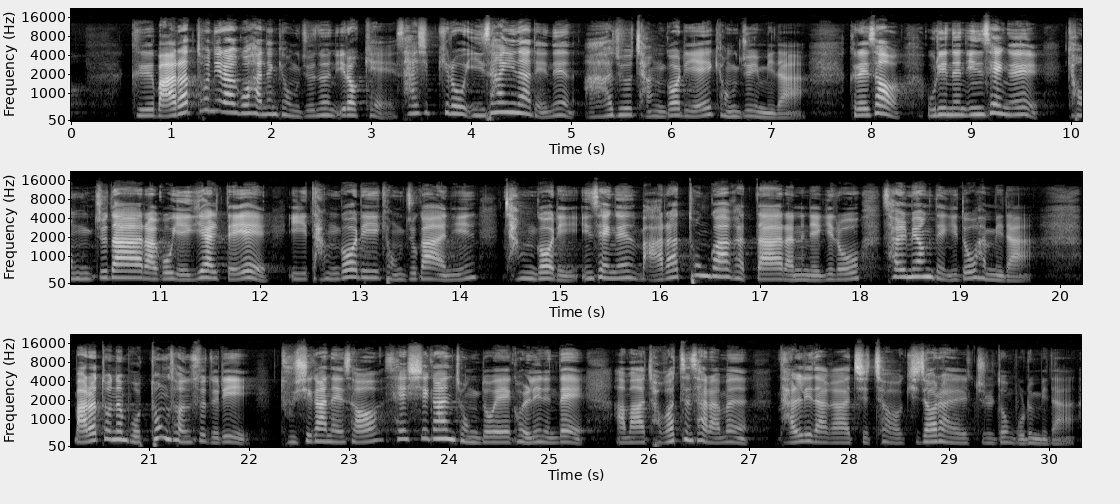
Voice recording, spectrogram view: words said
그 마라톤이라고 하는 경주는 이렇게 40km 이상이나 되는 아주 장거리의 경주입니다. 그래서 우리는 인생을 경주다라고 얘기할 때에 이 단거리 경주가 아닌 장거리, 인생은 마라톤과 같다라는 얘기로 설명되기도 합니다. 마라톤은 보통 선수들이 2시간에서 3시간 정도에 걸리는데 아마 저 같은 사람은 달리다가 지쳐 기절할 줄도 모릅니다.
